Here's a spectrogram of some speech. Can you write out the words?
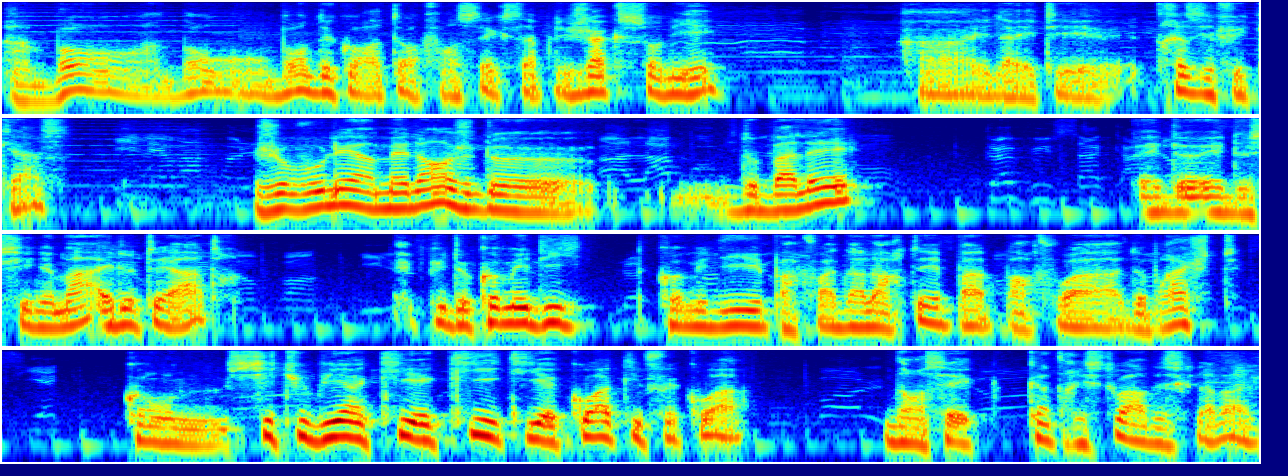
un bon, un bon, bon décorateur français qui s'appelait Jacques Saunier. Ah, il a été très efficace. Je voulais un mélange de, de ballet et de, cinéma et de théâtre, et puis de comédie. Comédie parfois d'Alarté, pas parfois de Brecht, qu'on situe bien qui est qui, qui est quoi, qui fait quoi dans ces quatre histoires d'esclavage.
